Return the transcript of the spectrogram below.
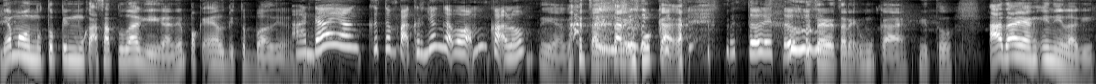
Dia mau nutupin muka satu lagi kan dia pakai lebih tebal ya. Ada yang ke tempat kerja nggak bawa muka loh. iya kan? Cari-cari muka kan. Betul itu. cari-cari muka gitu. Ada yang ini lagi.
